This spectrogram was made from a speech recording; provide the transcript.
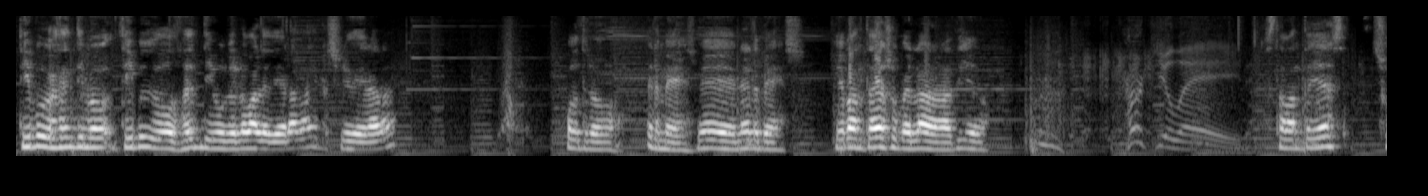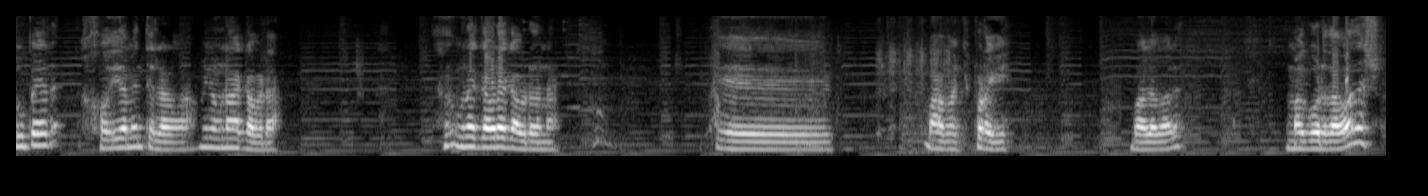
Típico céntimo, típico céntimo que no vale de nada, no sirve de nada. Otro. Hermes, ven, Hermes. Qué pantalla súper larga, tío. Esta pantalla es súper jodidamente larga. Mira, una cabra. una cabra cabrona. Eh... Vale, por aquí. Vale, vale. No me acordaba de eso.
